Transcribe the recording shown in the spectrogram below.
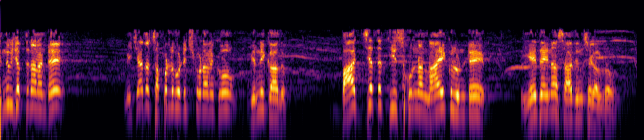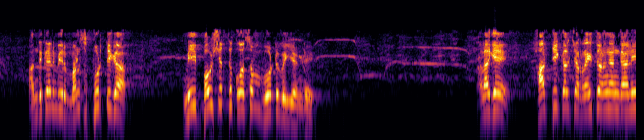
ఎందుకు చెప్తున్నానంటే మీ చేత చప్పట్లు కొట్టించుకోవడానికో ఇవన్నీ కాదు. బాధ్యత తీసుకున్న నాయకులుంటే ఏదైనా సాధించగలరు. అందుకని మీరు మనస్ఫూర్తిగా మీ భవిష్యత్తు కోసం ఓటు వేయండి. అలాగే హార్టికల్చర్ రైతాంగం కానీ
